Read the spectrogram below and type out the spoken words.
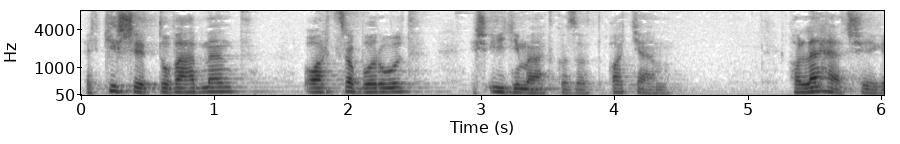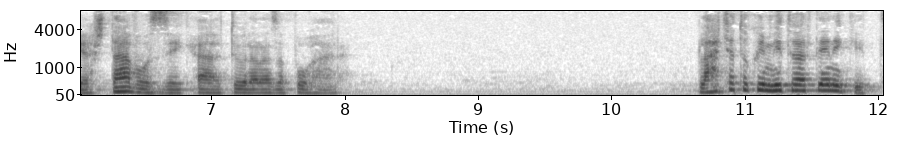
Egy kisét továbbment, arcra borult, és így imádkozott. Atyám, ha lehetséges, távozzék el tőlem ez a pohár. Látjátok, hogy mi történik itt?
